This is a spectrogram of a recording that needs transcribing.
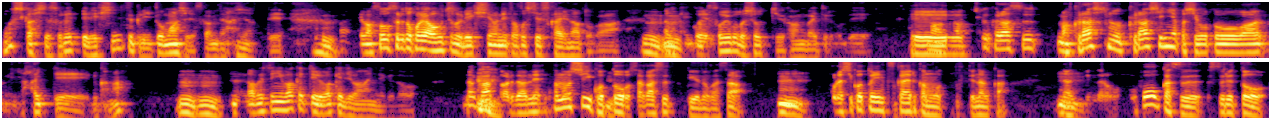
もしかしてそれって歴史につく伊藤マンションですかみたいな話になって、うん。でまあ、そうするとこれはちょっと歴史のネタとして使えるなとか、うんなんか結構ねそういうことをしょっちゅう考えてるので、えまあ、ー楽しく暮らす、まあ、暮らしの暮らしにやっぱ仕事は入ってるかな。うんうん。うん。あ別に分けてるわけではないんだけど。なんかあとあれだね、楽しいことを探すっていうのがさ、うん。これ仕事に使えるかもってなんか、うんなんて言うんだろう、フォーカスすると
